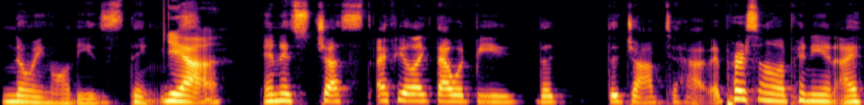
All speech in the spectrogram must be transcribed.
knowing all these things. Yeah. And it's just, I feel like that would be the the job to have. A personal opinion, I,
